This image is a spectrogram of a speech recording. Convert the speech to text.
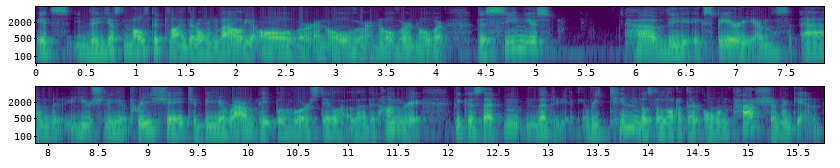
It's they just multiply their own value over and over and over and over. The seniors have the experience and usually appreciate to be around people who are still a little bit hungry because that mm, that rekindles a lot of their own passion again.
